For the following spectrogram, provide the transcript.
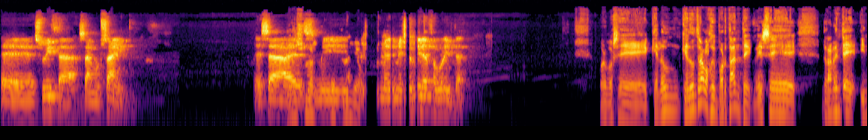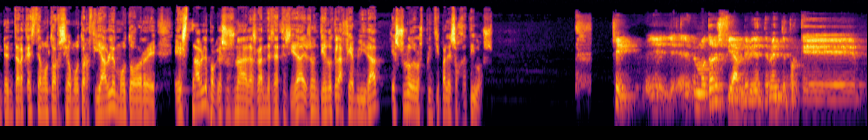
Eh, Suiza, San Ursain. Esa es, mi, subida favorita. Bueno, pues eh, quedó, un, quedó, un, trabajo importante, que es realmente intentar que este motor sea un motor fiable, un motor estable, porque eso es una de las grandes necesidades. ¿no? Entiendo que la fiabilidad es uno de los principales objetivos. Sí, el motor es fiable, evidentemente, porque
